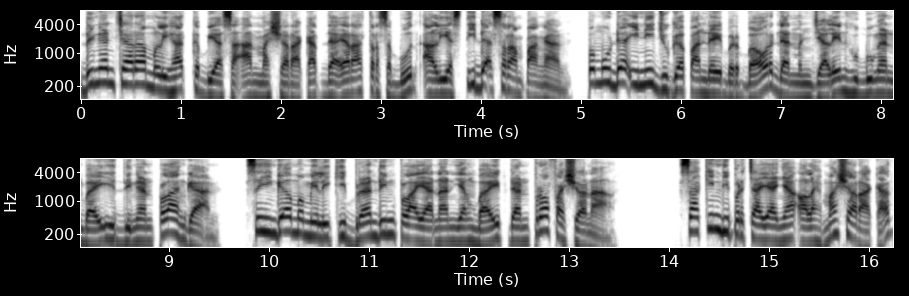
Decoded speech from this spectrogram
dengan cara melihat kebiasaan masyarakat daerah tersebut alias tidak serampangan. Pemuda ini juga pandai berbaur dan menjalin hubungan baik dengan pelanggan, sehingga memiliki branding pelayanan yang baik dan profesional. Saking dipercayanya oleh masyarakat,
